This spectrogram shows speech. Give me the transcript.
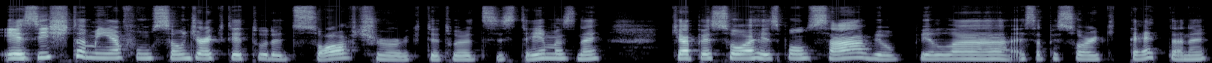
Existe também a função de arquitetura de software, arquitetura de sistemas, né? Que a pessoa responsável pela. Essa pessoa arquiteta, né?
